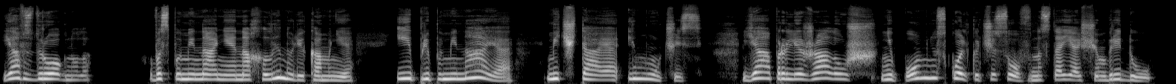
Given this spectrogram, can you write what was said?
Я вздрогнула. Воспоминания нахлынули ко мне, и, припоминая, мечтая и мучаясь, я пролежала уж не помню сколько часов в настоящем бреду.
